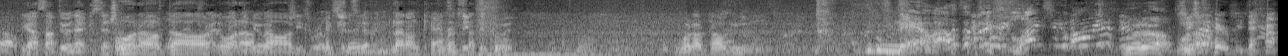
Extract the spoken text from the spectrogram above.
Oh. You gotta stop doing that, because then she'll What up, each and try dog? to What make up, do it. dog? She's really Actually, sensitive and not on camera. so addicted That's cool. What up, doggy? Damn, Alex, I think she likes you, homie. What up? She stared me down.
